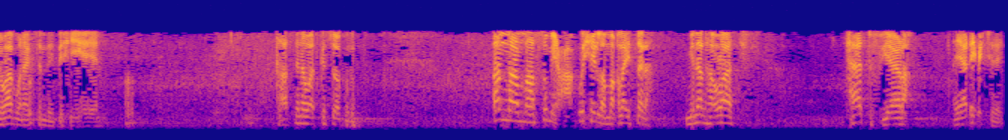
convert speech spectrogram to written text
jawaab wanaagsan bay bixiyeen. Taasina waad ka soo gudub. Amaa maa sumica wixii la maqlay isaga min alhawaatif haatuf yeedha ayaa dhici jiray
